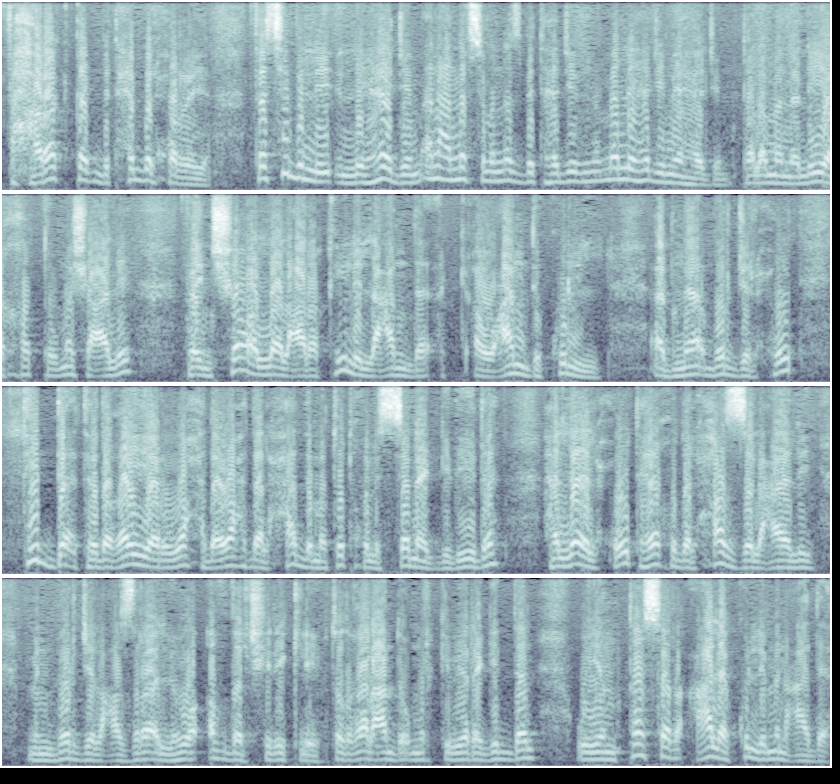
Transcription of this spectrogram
فحركتك بتحب الحرية. فسيب اللي اللي هاجم. أنا عن نفسي من الناس بتهاجمني ما اللي هاجم يهاجم. طالما أنا ليا خط وماشي عليه فإن شاء الله العراقيل اللي عندك أو عند كل أبناء برج الحوت تبدأ تتغير واحدة واحدة لحد ما تدخل السنة الجديدة هنلاقي الحوت هياخد الحظ العالي من برج العذراء اللي هو أفضل شريك ليه. وتتغير عنده أمور كبيرة جدا وينتصر على كل من عداه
